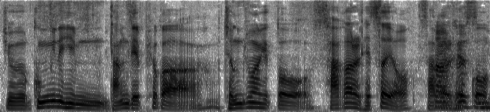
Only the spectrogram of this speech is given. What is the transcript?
저 국민의힘 당 대표가 정중하게 또 사과를 했어요. 사과를 아, 했고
